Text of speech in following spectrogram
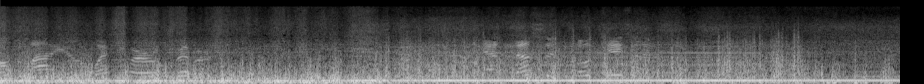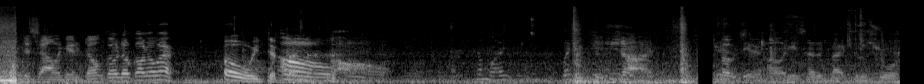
on the bayou, West Pearl River. Got Dustin both chasing us. This alligator. Don't go, don't go nowhere. Oh, we dipped under. Oh. Come on. What did you He's do? shy. Boat's here. Oh, he's headed back to the shore.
